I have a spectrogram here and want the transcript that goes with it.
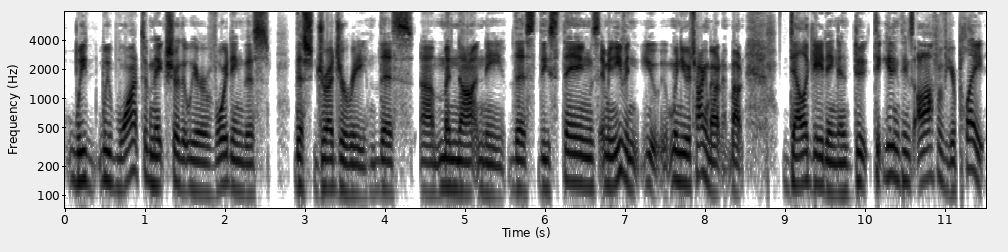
we we want to make sure that we are avoiding this this drudgery this um, monotony this these things. I mean even you when you were talking about about delegating and do, getting things off of your plate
